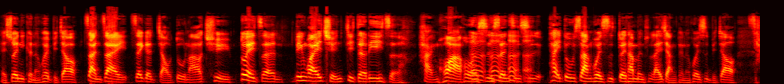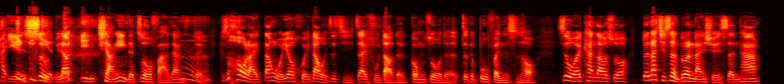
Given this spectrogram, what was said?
哎，所以你可能会比较站在这个角度，然后去对着另外一群既得利益者喊话，或者是甚至嗯是态度上，会是对他们来讲可能会是比较严肃、比较硬、强硬的做法，这样子、嗯。对。可是后来，当我又回到我自己在辅导的工作的这个部分的时候，其实我会看到说，对，那其实很多的男学生他，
